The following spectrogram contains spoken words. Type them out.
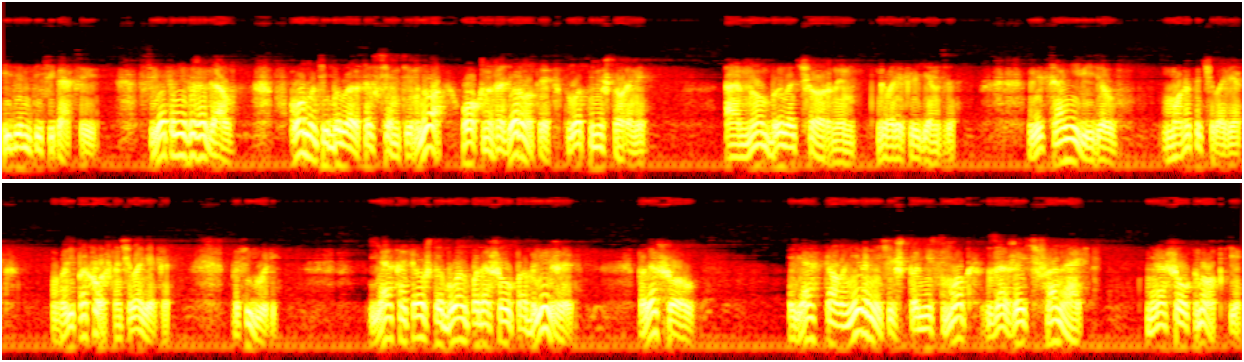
идентификации. Света не зажигал. В комнате было совсем темно, окна задернуты плотными шторами. «Оно было черным», — говорит легенда. «Лица не видел. Может, и человек. Вроде похож на человека. По фигуре. Я хотел, чтобы он подошел поближе. Подошел. Я стал нервничать, что не смог зажечь фонарь. Не нашел кнопки.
